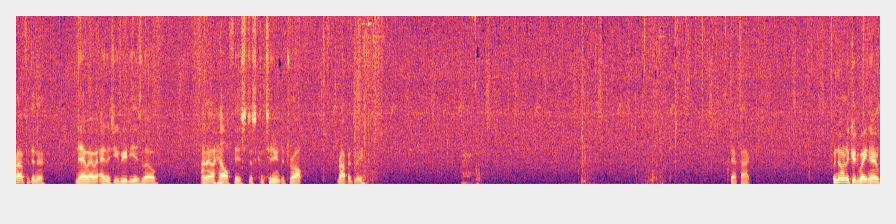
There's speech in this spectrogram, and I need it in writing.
Crab for dinner. Now our energy really is low. And our health is just continuing to drop rapidly. Step back. We're not in a good way now.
